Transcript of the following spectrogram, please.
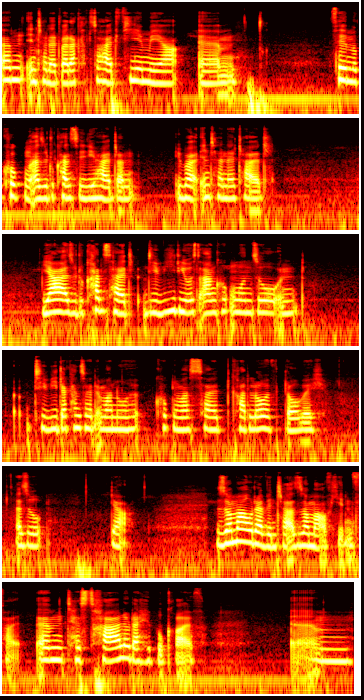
Ähm, Internet, weil da kannst du halt viel mehr ähm, Filme gucken. Also du kannst dir die halt dann über Internet halt. Ja, also du kannst halt die Videos angucken und so und TV, da kannst du halt immer nur gucken, was halt gerade läuft, glaube ich. Also, ja. Sommer oder Winter? Sommer auf jeden Fall. Ähm, Testral oder Hippogreif? Ähm,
